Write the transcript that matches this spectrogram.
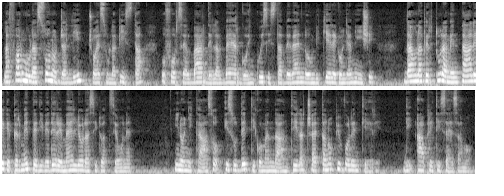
La formula sono già lì, cioè sulla pista, o forse al bar dell'albergo in cui si sta bevendo un bicchiere con gli amici, dà un'apertura mentale che permette di vedere meglio la situazione. In ogni caso, i suddetti comandanti l'accettano più volentieri. Di apriti sesamo.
